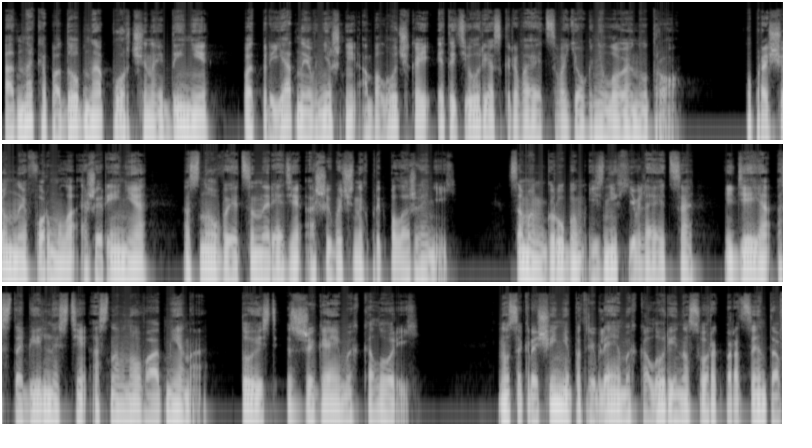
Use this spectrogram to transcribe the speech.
Однако, подобно порченной дыне, под приятной внешней оболочкой эта теория скрывает свое гнилое нутро. Упрощенная формула ожирения основывается на ряде ошибочных предположений. Самым грубым из них является идея о стабильности основного обмена, то есть сжигаемых калорий но сокращение потребляемых калорий на 40%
